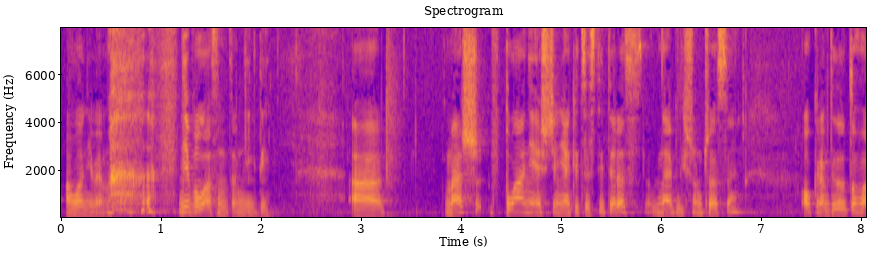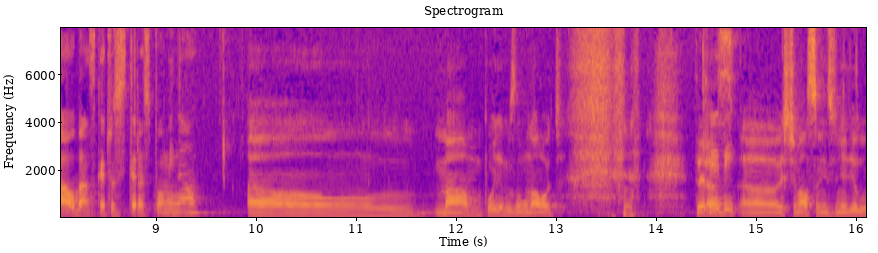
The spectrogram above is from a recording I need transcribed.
ale neviem. Nebola som tam nikdy. A máš v pláne ešte nejaké cesty teraz v najbližšom čase? Okrem teda toho Albánska, čo si teraz spomínal? Uh, mám, pôjdem znovu na loď. teraz, Kedy? Uh, ešte mal som ísť v nedelu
